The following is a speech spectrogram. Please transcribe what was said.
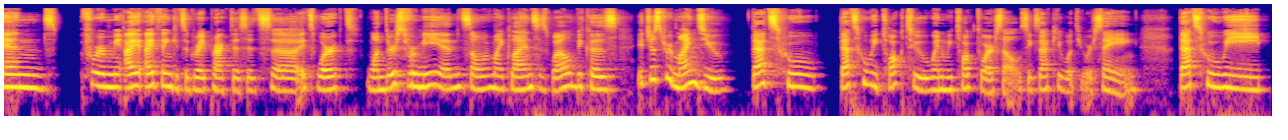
And for me I, I think it's a great practice it's uh, it's worked wonders for me and some of my clients as well because it just reminds you that's who that's who we talk to when we talk to ourselves exactly what you were saying that's who we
